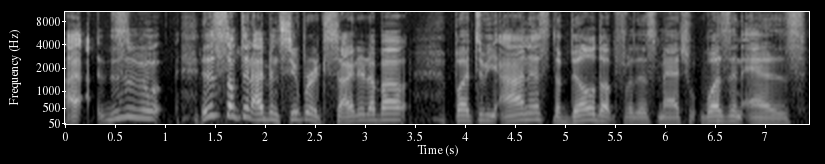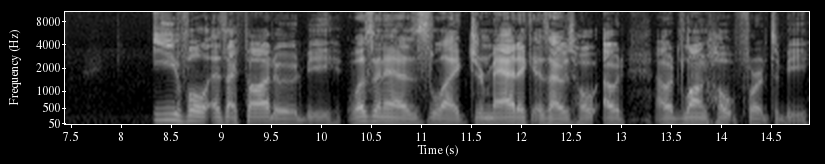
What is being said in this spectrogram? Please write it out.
I this is this is something I've been super excited about, but to be honest, the build up for this match wasn't as evil as I thought it would be. It wasn't as like dramatic as I was ho- I would I would long hope for it to be.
